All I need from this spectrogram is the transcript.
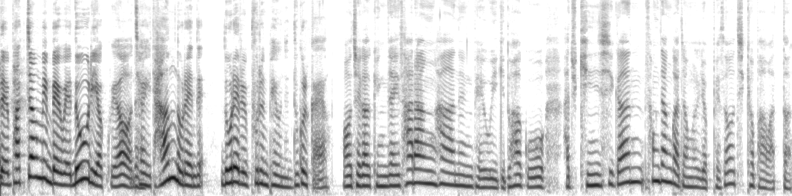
네, 박정민 배우의 노을이었고요. 네. 저희 다음 노래, 노래를 부른 배우는 누굴까요? 어, 제가 굉장히 사랑하는 배우이기도 하고 아주 긴 시간 성장 과정을 옆에서 지켜봐 왔던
